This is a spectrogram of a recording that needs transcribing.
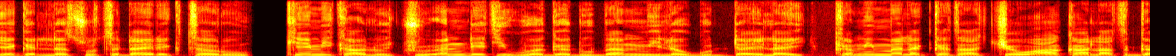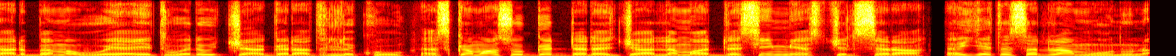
የገለጹት ዳይሬክተሩ ኬሚካሎቹ እንዴት ይወገዱ በሚለው ጉዳይ ላይ ከሚመለከታቸው አካላት ጋር በመወያየት ወደ ውጭ ሀገራት ልኮ እስከ ማስወገድ ደረጃ ለማድረስ የሚያስችል ስራ እየተሰራ መሆኑን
